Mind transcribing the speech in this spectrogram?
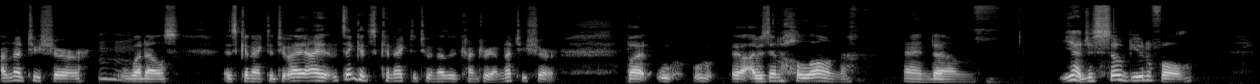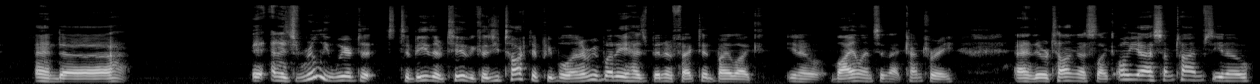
I'm not too sure Mhm. what else is connected to. I, I think it's connected to another country. I'm not too sure. But w- w- uh, I was in Holon, and um, yeah, just so beautiful, and uh, it, and it's really weird to to be there too because you talk to people and everybody has been affected by like you know violence in that country, and they were telling us like, oh yeah, sometimes you know.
